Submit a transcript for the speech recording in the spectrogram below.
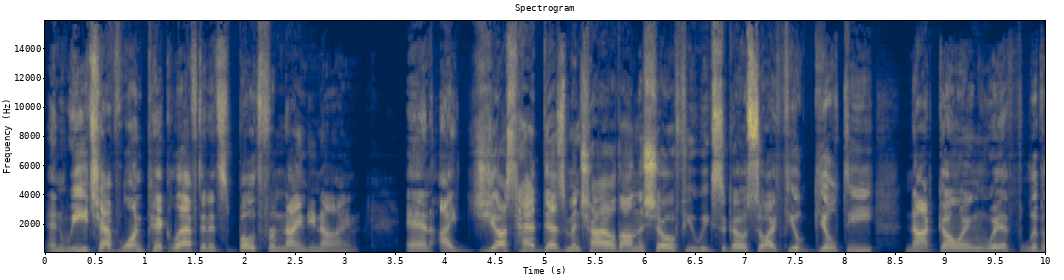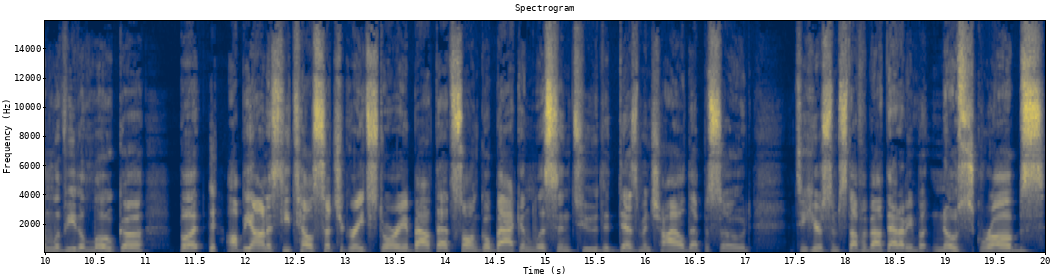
And we each have one pick left, and it's both from 99. And I just had Desmond Child on the show a few weeks ago, so I feel guilty not going with Livin' La Vida Loca. But I'll be honest, he tells such a great story about that song. Go back and listen to the Desmond Child episode to hear some stuff about that. I mean, but No Scrubs,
